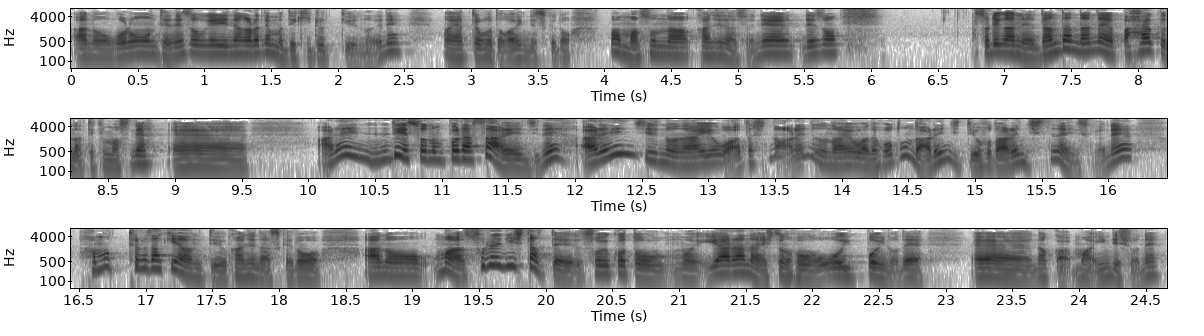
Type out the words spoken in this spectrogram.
あの、ゴローンって寝そべりながらでもできるっていうのでね、まあやってることが多いんですけど、まあまあそんな感じなんですよね。で、その、それがね、だんだんだんだんやっぱ早くなってきますね。えー、アレンジ、で、そのプラスアレンジね。アレンジの内容は、私のアレンジの内容はね、ほとんどアレンジっていうほどアレンジしてないんですけどね。ハモってるだけやんっていう感じなんですけど、あの、まあ、それにしたってそういうことをもやらない人の方が多いっぽいので、えー、なんか、まあいいんでしょうね。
